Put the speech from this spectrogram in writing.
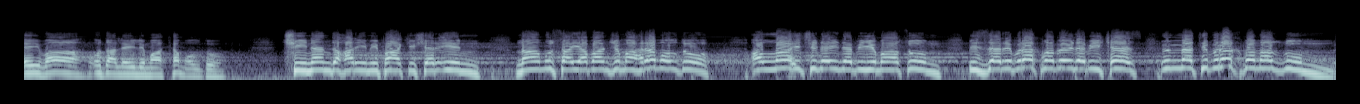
Eyvah o da leyli matem oldu. Çiğnendi harimi paki şer'in. Namusa yabancı mahrem oldu. Allah için ey Nebi masum. Bizleri bırakma böyle bir kez. Ümmeti bırakma mazlum.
